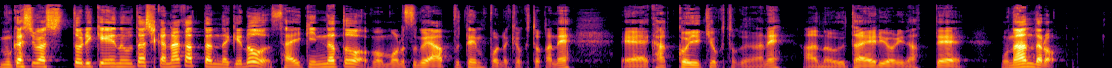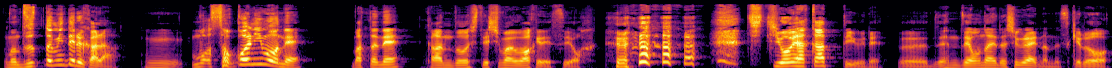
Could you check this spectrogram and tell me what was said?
昔はしっとり系の歌しかなかったんだけど最近だともうものすごいアップテンポの曲とかね、えー、かっこいい曲とかがねあの歌えるようになってもうなんだろう。もうずっと見てるから、うん、もうそこにもねまたね感動してしまうわけですよ。父親かっていうね、うん、全然同い年ぐらいなんですけど。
